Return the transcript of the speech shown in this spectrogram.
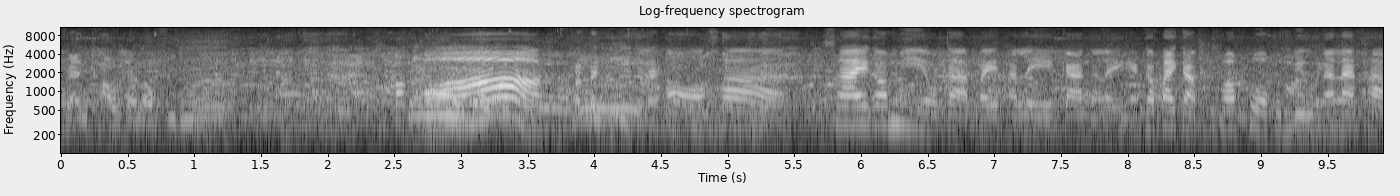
แฟนเขาแต่เราฟินมาก อ๋อ มันไปดีใช่ไหม อ๋อค่ะ ใช่ก็มีโอกาส ไปทะเลกันอะไรเงี้ยก็ไปกับครอบครัวคุณวิวนั่นแหละค่ะ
